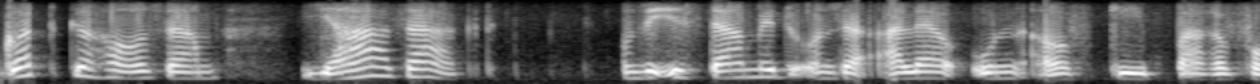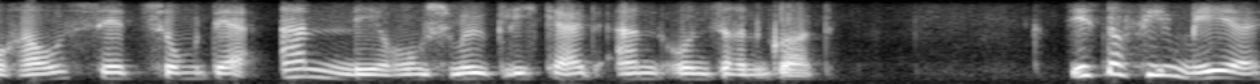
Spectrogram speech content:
Gottgehorsam Ja sagt. Und sie ist damit unser aller unaufgebbare Voraussetzung der Annäherungsmöglichkeit an unseren Gott. Sie ist noch viel mehr.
